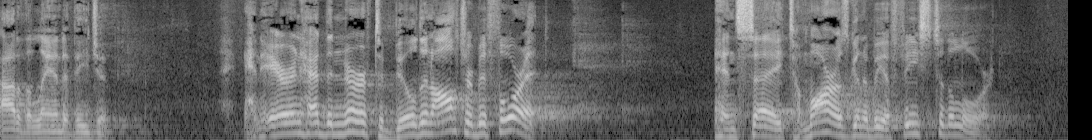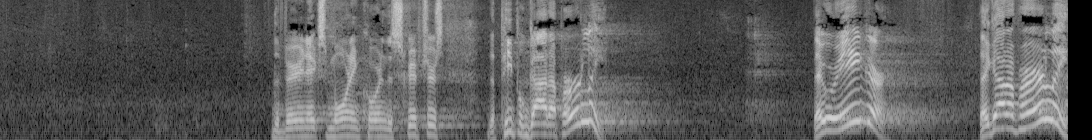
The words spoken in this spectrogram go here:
out of the land of Egypt. And Aaron had the nerve to build an altar before it and say, Tomorrow's going to be a feast to the Lord. The very next morning, according to the scriptures, the people got up early. They were eager. They got up early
